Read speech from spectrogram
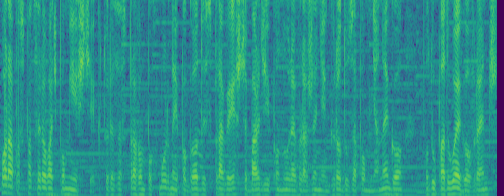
Pora pospacerować po mieście, które za sprawą pochmurnej pogody sprawia jeszcze bardziej ponure wrażenie grodu zapomnianego, podupadłego wręcz,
